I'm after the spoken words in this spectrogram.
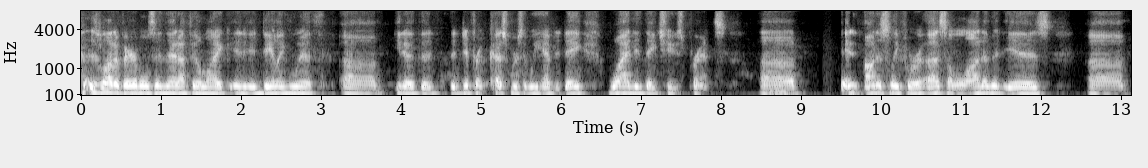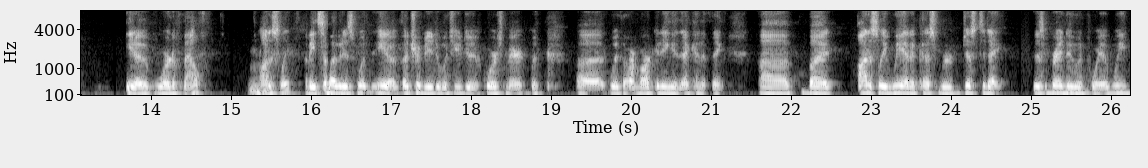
There's a lot of variables in that. I feel like in, in dealing with um, you know the the different customers that we have today. Why did they choose Prince? Uh, and honestly, for us, a lot of it is uh, you know word of mouth. Mm-hmm. Honestly, I mean, some of it is what you know attributed to what you do, of course, Merrick, with uh, with our marketing and that kind of thing. Uh, but honestly, we had a customer just today this brand new one for you. We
